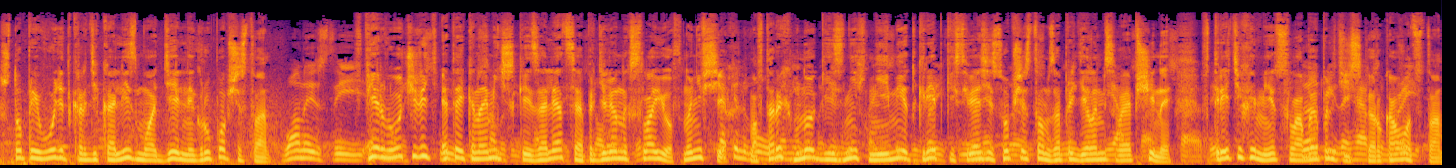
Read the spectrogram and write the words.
что приводит к радикализму отдельной групп общества. В первую очередь, это экономическая изоляция определенных слоев, но не всех. Во-вторых, многие из них не имеют крепких связей с обществом за пределами своей общины. В-третьих, имеют слабое политическое руководство.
